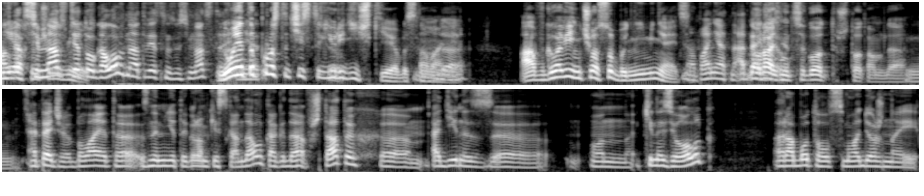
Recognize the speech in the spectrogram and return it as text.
ничего не 17 это уголовная ответственность, 18 Ну, это нет. просто чисто Всё. юридические обоснования. Ну, да. А в голове ничего особо не меняется. Ну, понятно. Опять Ну, же, разница год, что там, да. Опять же, была это знаменитый громкий скандал, когда в Штатах э, один из... э, он кинезиолог, работал с молодежной...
